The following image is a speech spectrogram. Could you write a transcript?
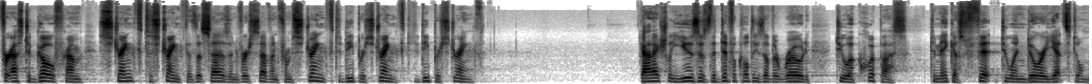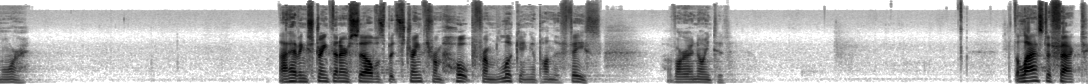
for us to go from strength to strength, as it says in verse 7 from strength to deeper strength to deeper strength. God actually uses the difficulties of the road to equip us to make us fit to endure yet still more. Not having strength in ourselves, but strength from hope, from looking upon the face of our anointed. But the last effect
